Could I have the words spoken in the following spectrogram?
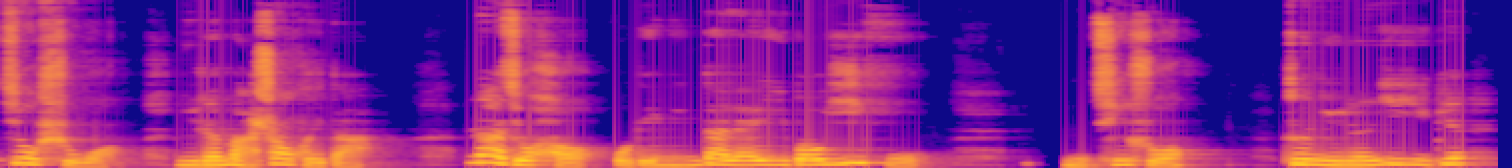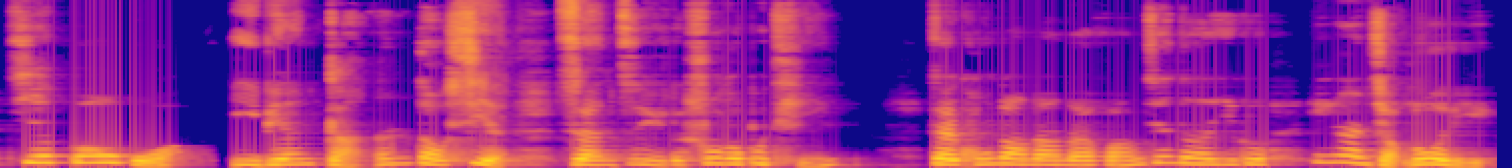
就是我。女人马上回答：“那就好，我给您带来一包衣服。”母亲说。这女人一边接包裹，一边感恩道谢，自言自语地说个不停。在空荡荡的房间的一个阴暗角落里，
